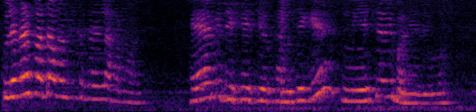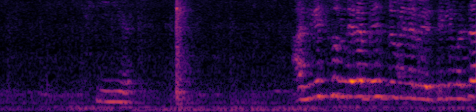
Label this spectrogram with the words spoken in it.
কুলেখার পাতা আমাদের সেখানে লাগানো আছে। হ্যাঁ আমি দেখেছি ওখান থেকে। নিয়ে এসে আমি বানিয়ে দেবো। ঠিক আছে। আজকে সন্ধ্যেটা বেশ জমে যাবে। তেলে ভাজা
